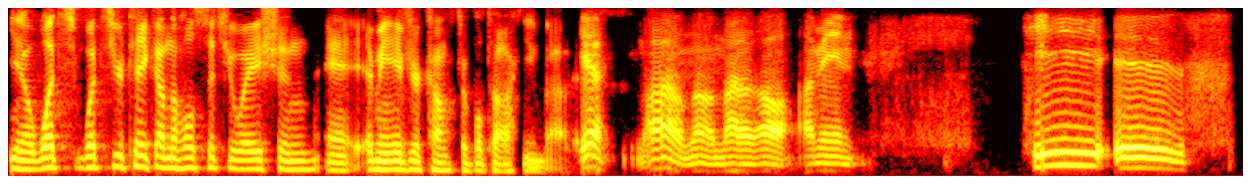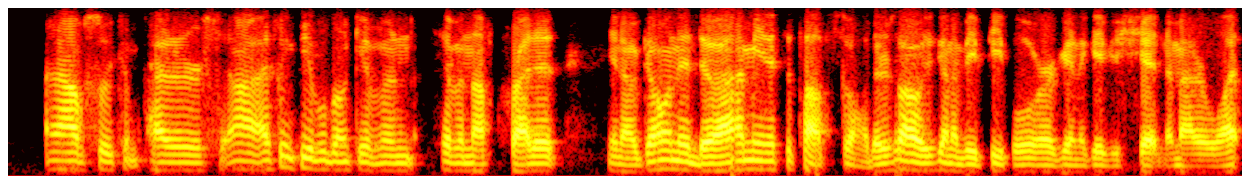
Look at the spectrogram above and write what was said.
you know, what's what's your take on the whole situation? Eh, I mean, if you're comfortable talking about it. Yeah, I don't know, not at all. I mean, he is an absolute competitor. I I think people don't give him, him enough credit. You know, going into it, I mean, it's a tough spot. There's always going to be people who are going to give you shit no matter what.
